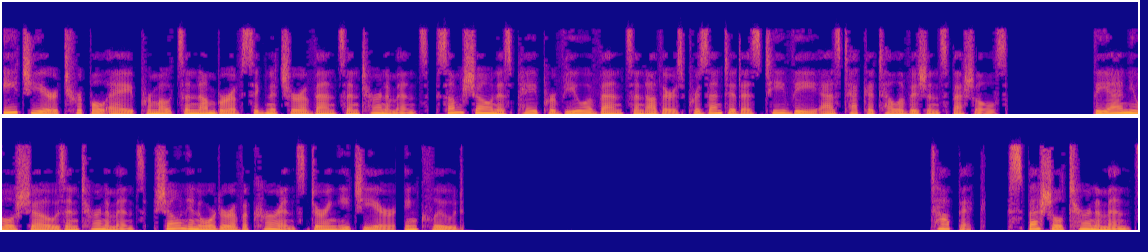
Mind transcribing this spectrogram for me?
Each year AAA promotes a number of signature events and tournaments, some shown as pay-per-view events and others presented as TV Azteca television specials. The annual shows and tournaments, shown in order of occurrence during each year, include Special tournaments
